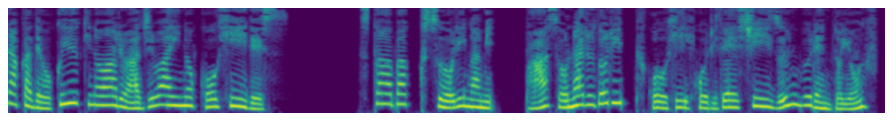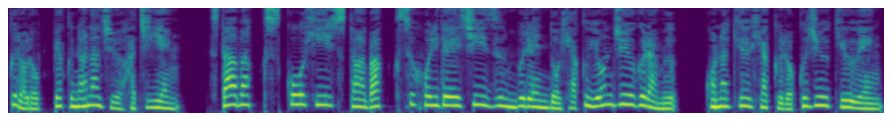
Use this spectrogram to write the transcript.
らかで奥行きのある味わいのコーヒーです。スターバックス折り紙、パーソナルドリップコーヒーホリデーシーズンブレンド4袋678円。スターバックスコーヒースターバックスホリデーシーズンブレンド 140g、粉969円。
